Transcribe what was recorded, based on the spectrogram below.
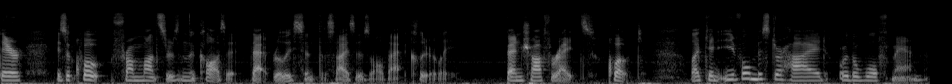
There is a quote from Monsters in the Closet that really synthesizes all that clearly. Benshoff writes, quote, like an evil Mr. Hyde or the Wolfman,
